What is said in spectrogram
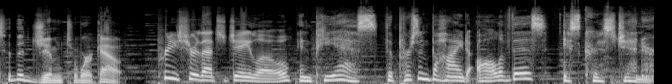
to the gym to work out. Pretty sure that's J Lo. And P.S. The person behind all of this is Kris Jenner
